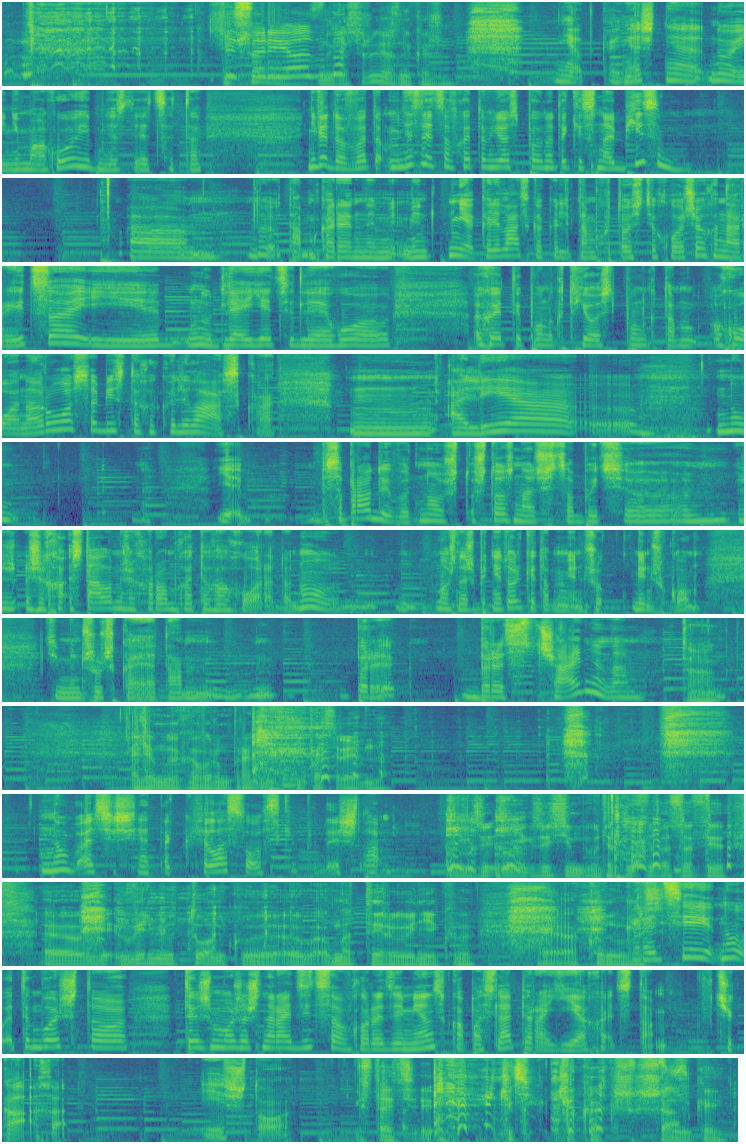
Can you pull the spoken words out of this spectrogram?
серьезно сур'ёзна кажу. Нет конечно ну і не магу і мне здаецца это не ведаю в этом мне здаецца в гэтым ёсць пэўна такі снабізм ну, там карэнны не калі ласка калі там хтосьці хоча ганарыцца і ну для яе ці для яго гэты пункт ёсць пунктам гонару асабістага калі ласка але э, ну я сапраўды вот ну что што значыцца быць э, жыха, сталым жыхаром гэтага горада? Ну можна ж быць не толькі там меншу меншуком ці меншучкая там брэсчанінам так Але мы говорим про непосредственно. Ну, бачиш, я так філасофськи підійшла. як зусім такую філасофію вельмі тонкую матэрыю нейкую карацей ну тым больш што ты ж можаш нарадзіцца в горадзе менску а пасля пераехаць там в чикаго. І што стаць шанкай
